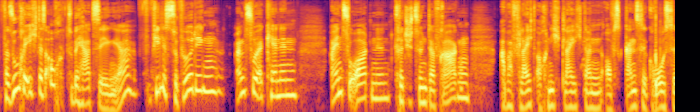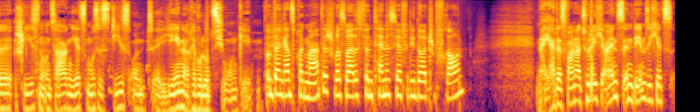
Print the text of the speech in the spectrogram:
versuche ich das auch zu beherzigen, ja. Vieles zu würdigen, anzuerkennen, einzuordnen, kritisch zu hinterfragen, aber vielleicht auch nicht gleich dann aufs ganze Große schließen und sagen, jetzt muss es dies und äh, jene Revolution geben. Und dann ganz pragmatisch, was war das für ein Tennisjahr für die deutschen Frauen? Naja, das war natürlich eins, in dem sich jetzt,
